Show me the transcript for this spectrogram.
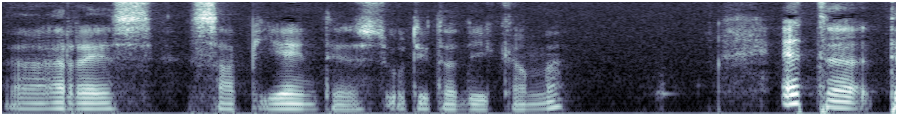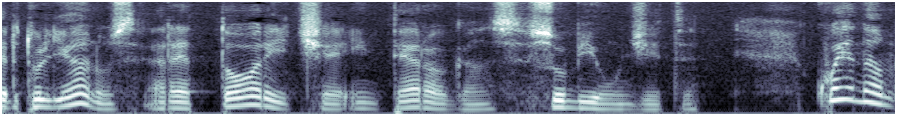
Eh, res sapientes utita dicam et eh, tertullianus rhetorice interrogans subiungit quenam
